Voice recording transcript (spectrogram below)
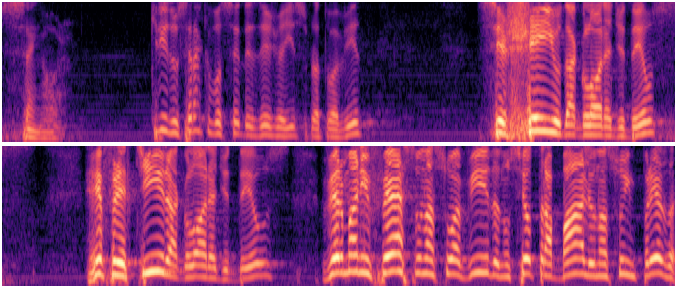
Senhor. Querido, será que você deseja isso para a tua vida? Ser cheio da glória de Deus, refletir a glória de Deus, ver manifesto na sua vida, no seu trabalho, na sua empresa.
